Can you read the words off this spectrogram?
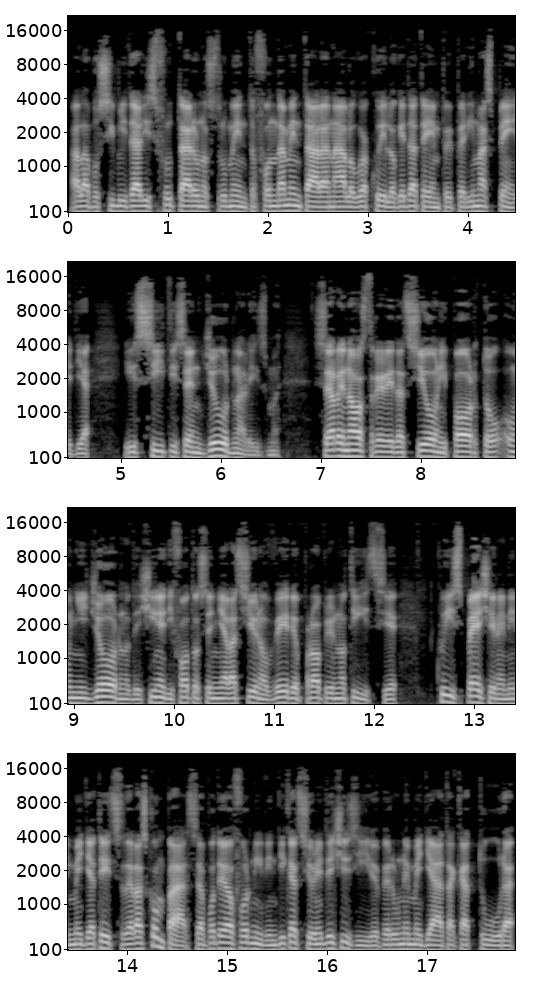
alla possibilità di sfruttare uno strumento fondamentale analogo a quello che da tempo è per i mass media, il citizen journalism. Se alle nostre redazioni porto ogni giorno decine di fotosegnalazioni o vere o proprie notizie, qui, specie nell'immediatezza della scomparsa, poteva fornire indicazioni decisive per un'immediata cattura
